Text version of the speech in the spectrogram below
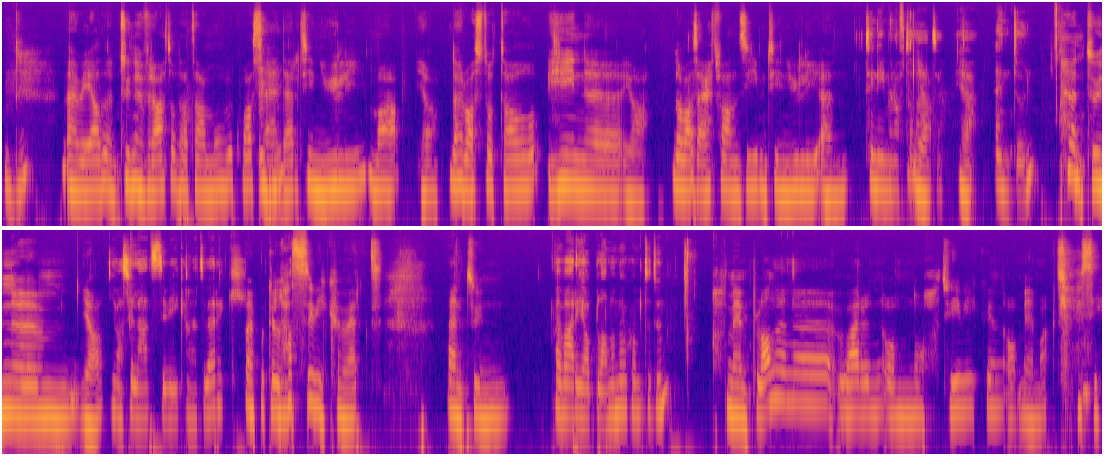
En wij hadden toen gevraagd of dat, dat mogelijk was, Mhm. en 13 juli. Maar ja, daar was totaal geen... eh, ja, dat was echt van 17 juli. En Te nemen of te laten? ja. En toen? En toen, ehm, ja, Je was je laatste week aan het werk. heb ik de laatste week gewerkt. En toen, Wat waren jouw plannen nog om te doen? mijn plannen eh, waren om nog twee weken op mijn mak te zijn.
